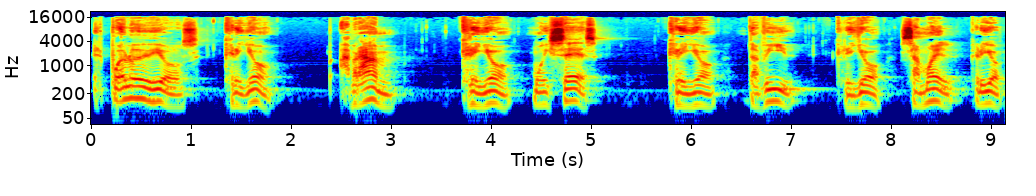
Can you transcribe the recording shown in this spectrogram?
El pueblo de Dios creyó. Abraham creyó. Moisés creyó. David creyó. Samuel creyó.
